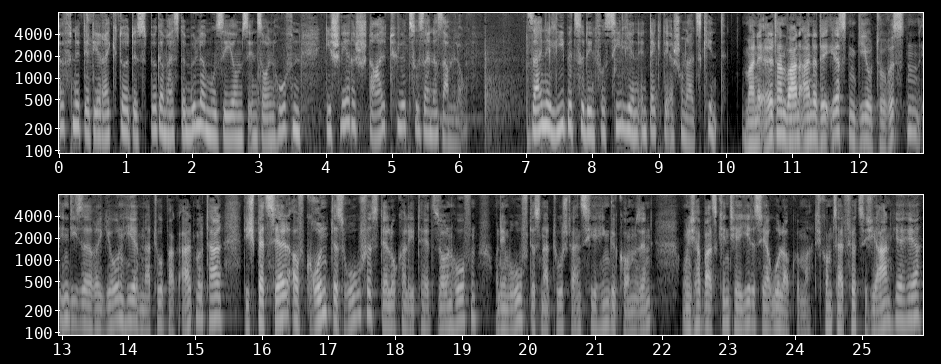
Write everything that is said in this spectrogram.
öffnet der Direktor des Bürgermeister Müller Museums in Solnhofen die schwere Stahltür zu seiner Sammlung. Seine Liebe zu den Fossilien entdeckte er schon als Kind. Meine Eltern waren einer der ersten Geotouristen in dieser Region hier im Naturpark Altmühltal, die speziell aufgrund des Rufes der Lokalität Solnhofen und dem Ruf des Natursteins hier hingekommen sind. Und ich habe als Kind hier jedes Jahr Urlaub gemacht. Ich komme seit 40 Jahren hierher,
